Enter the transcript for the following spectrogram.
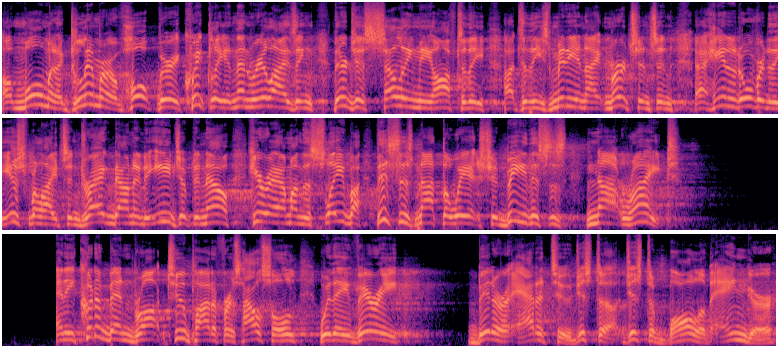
a moment, a glimmer of hope very quickly, and then realizing they're just selling me off to, the, uh, to these Midianite merchants and uh, handed over to the Ishmaelites and dragged down into Egypt, and now here I am on the slave block. This is not the way it should be. This is not right. And he could have been brought to Potiphar's household with a very bitter attitude, just a, just a ball of anger.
